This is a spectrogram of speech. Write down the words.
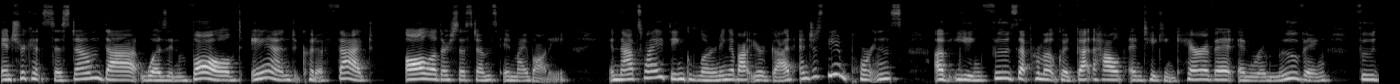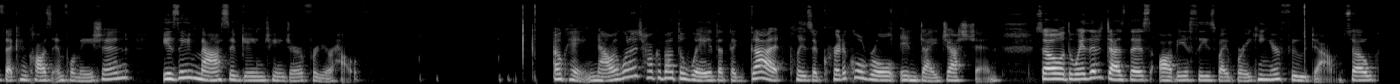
intricate system that was involved and could affect all other systems in my body. And that's why I think learning about your gut and just the importance of eating foods that promote good gut health and taking care of it and removing foods that can cause inflammation is a massive game changer for your health. Okay, now I want to talk about the way that the gut plays a critical role in digestion. So, the way that it does this obviously is by breaking your food down. So,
